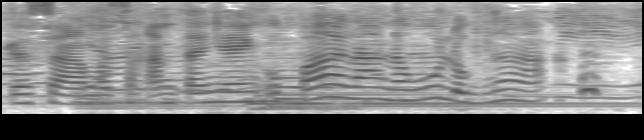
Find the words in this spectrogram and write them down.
Kasama sa kanta niya yung upala, nahulog nga.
